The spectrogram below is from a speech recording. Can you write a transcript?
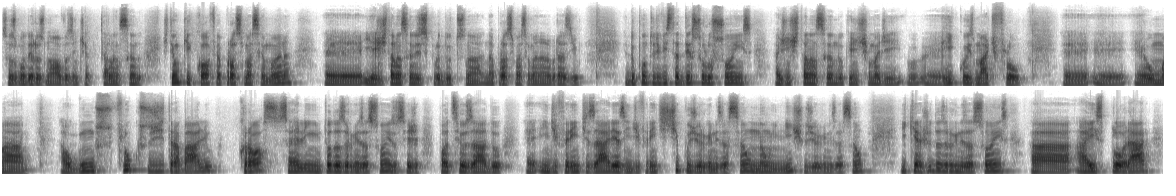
São os modelos novos, a gente está lançando. A gente tem um kickoff a próxima semana é, e a gente está lançando esses produtos na, na, próxima semana no Brasil. Do ponto de vista de soluções, a gente está lançando o que a gente chama de é, Rico Smart Flow. É, é, uma, alguns fluxos de trabalho cross-selling em todas as organizações, ou seja, pode ser usado em diferentes áreas, em diferentes tipos de organização, não em nichos de organização, e que ajuda as organizações a, a explorar,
